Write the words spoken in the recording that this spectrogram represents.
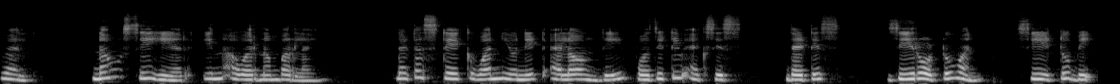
Well, now see here in our number line. Let us take one unit along the positive axis that is 0 to 1, C to B.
